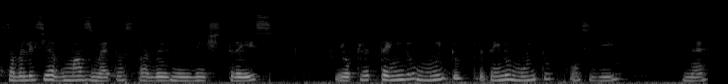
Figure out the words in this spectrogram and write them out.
estabeleci algumas metas para 2023 e eu pretendo muito, pretendo muito conseguir, né?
